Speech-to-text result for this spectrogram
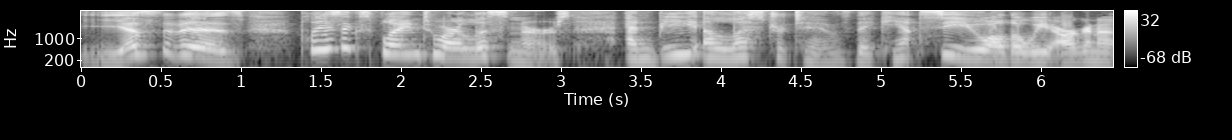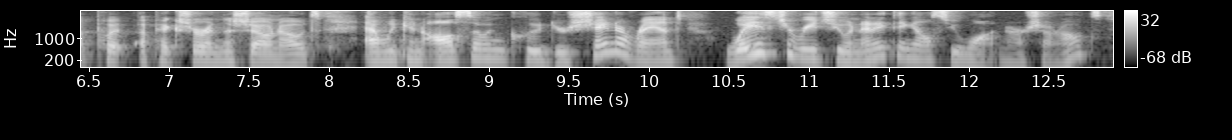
yes, it is. Please explain to our listeners and be illustrative. They can't see you, although we are going to put a picture in the show notes. And we can also include your Shaina rant, ways to reach you, and anything else you want in our show notes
